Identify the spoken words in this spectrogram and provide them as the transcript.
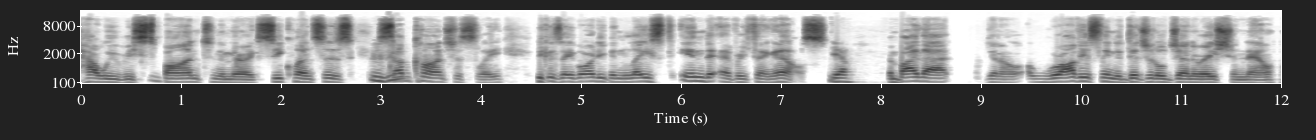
how we respond to numeric sequences Mhm. subconsciously, because they've already been laced into everything else. Yeah. And by that, you know, we're obviously in the digital generation now,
